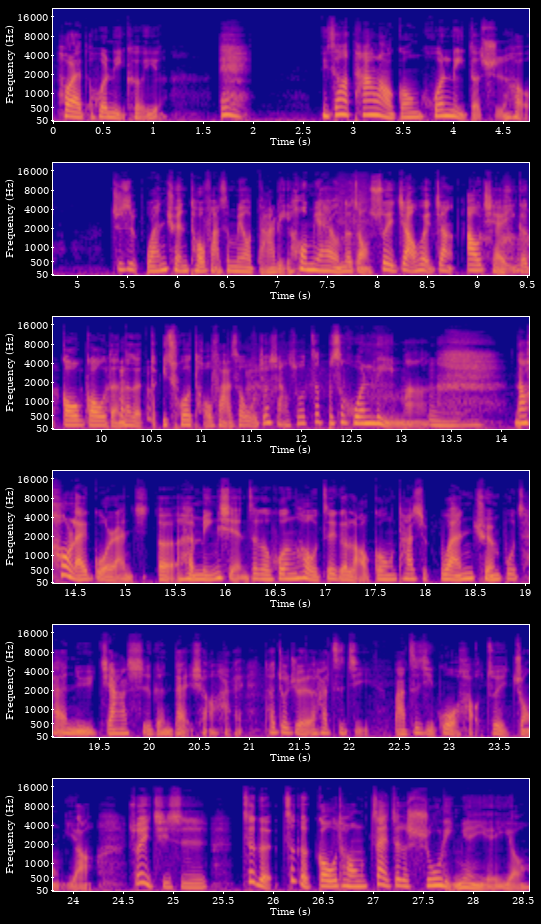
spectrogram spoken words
后来婚礼可以了，哎，你知道她老公婚礼的时候，就是完全头发是没有打理，后面还有那种睡觉会这样凹起来一个勾勾的那个一撮头发的时候，我就想说，这不是婚礼吗？那后来果然，呃，很明显，这个婚后这个老公他是完全不参与家事跟带小孩，他就觉得他自己把自己过好最重要。所以其实这个这个沟通在这个书里面也有，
